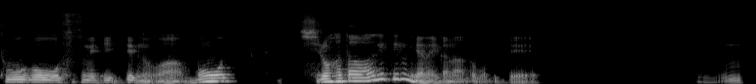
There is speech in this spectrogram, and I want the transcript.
統合を進めていってるのは、もう白旗を上げてるんじゃないかなと思って。うん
